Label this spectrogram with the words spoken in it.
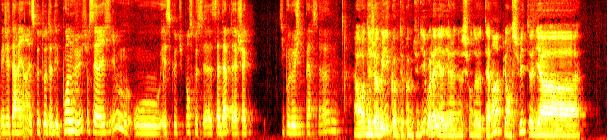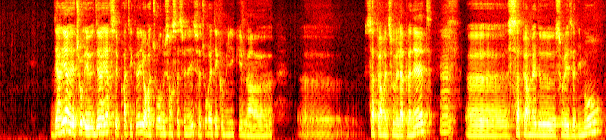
végétarien. Est-ce que toi, tu as des points de vue sur ces régimes ou est-ce que tu penses que ça s'adapte à chaque typologie de personne Alors, déjà, oui, comme, comme tu dis, voilà, il y, y, a la notion de terrain. Puis ensuite, il y a Derrière, il y a toujours, derrière ces pratiques-là, il y aura toujours du sensationnalisme. Ça a toujours été communiqué. Ben, euh, euh, ça permet de sauver la planète. Mm. Euh, ça permet de sauver les animaux.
